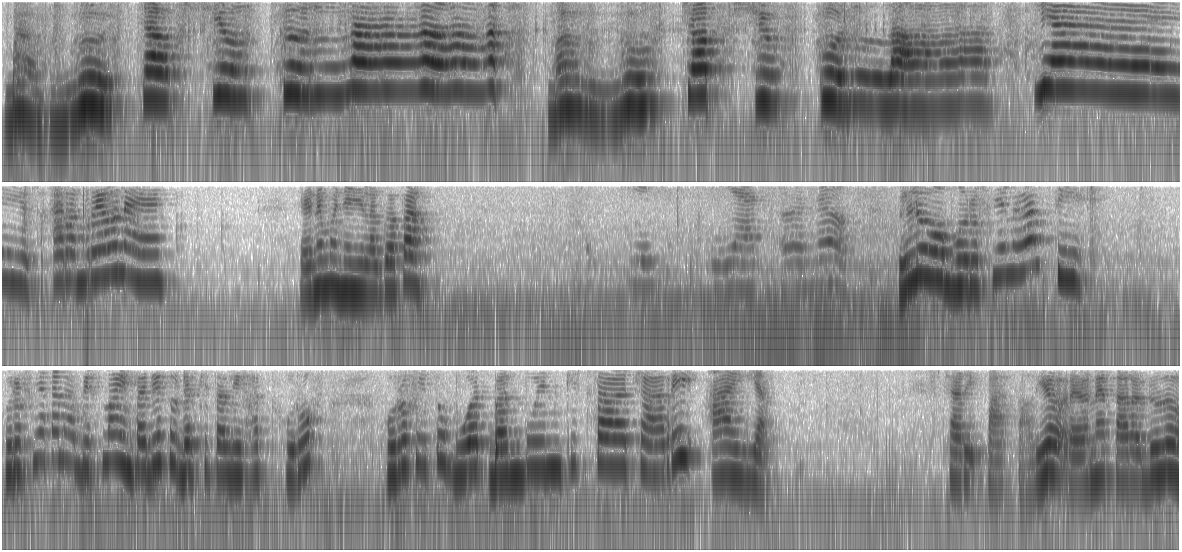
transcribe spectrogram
Mengucap syukurlah mengucap syukurlah. Yeay sekarang Reone. Reone mau nyanyi lagu apa? Belum hurufnya nanti. Hurufnya kan habis main tadi sudah kita lihat huruf huruf itu buat bantuin kita cari ayat cari pasal. Yuk Reone taruh dulu.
